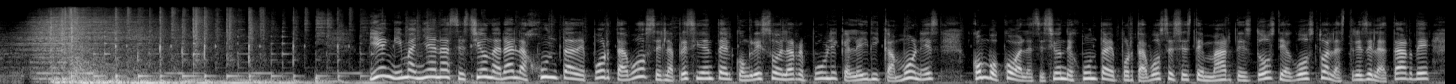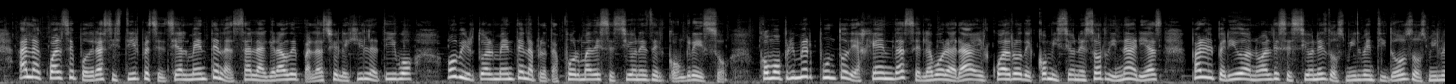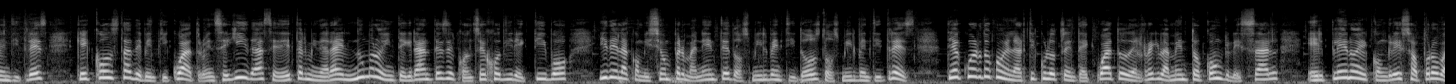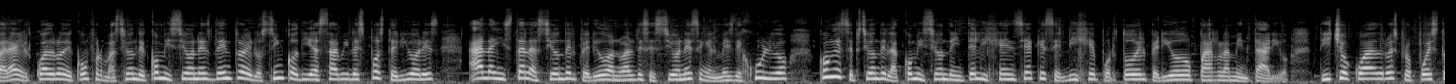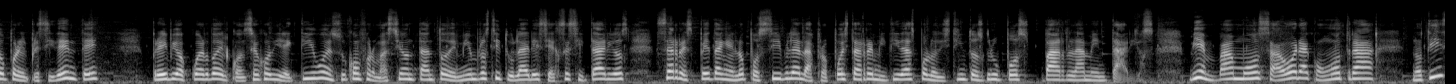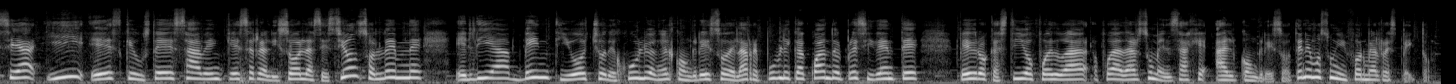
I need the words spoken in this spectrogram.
Bien, y mañana sesionará la Junta de Portavoces. La presidenta del Congreso de la República, Lady Camones, convocó a la sesión de Junta de Portavoces este martes 2 de agosto a las 3 de la tarde, a la cual se podrá asistir presencialmente en la Sala Grau de Palacio Legislativo o virtualmente en la plataforma de sesiones del Congreso. Como primer punto de agenda, se elaborará el cuadro de comisiones ordinarias para el periodo anual de sesiones 2022-2023, que consta de 24. Enseguida se determinará el número de integrantes del Consejo Consejo Directivo y de la Comisión Permanente 2022-2023. De acuerdo con el artículo 34 del reglamento congresal, el Pleno del Congreso aprobará el cuadro de conformación de comisiones dentro de los cinco días hábiles posteriores a la instalación del periodo anual de sesiones en el mes de julio, con excepción de la Comisión de Inteligencia que se elige por todo el periodo parlamentario. Dicho cuadro es propuesto por el presidente Previo acuerdo del Consejo Directivo, en su conformación tanto de miembros titulares y accesitarios, se respetan en lo posible las propuestas remitidas por los distintos grupos parlamentarios. Bien, vamos ahora con otra noticia y es que ustedes saben que se realizó la sesión solemne el día 28 de julio en el Congreso de la República cuando el presidente Pedro Castillo fue, fue a dar su mensaje al Congreso. Tenemos un informe al respecto.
